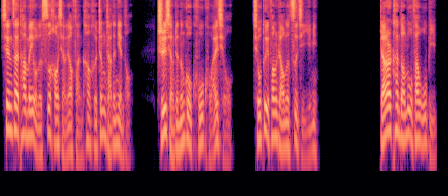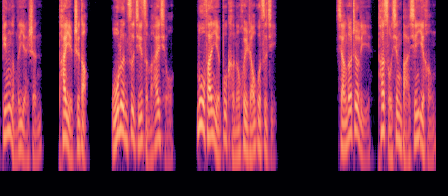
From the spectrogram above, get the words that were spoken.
现在他没有了丝毫想要反抗和挣扎的念头，只想着能够苦苦哀求，求对方饶了自己一命。然而看到陆凡无比冰冷的眼神，他也知道，无论自己怎么哀求，陆凡也不可能会饶过自己。想到这里，他索性把心一横，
